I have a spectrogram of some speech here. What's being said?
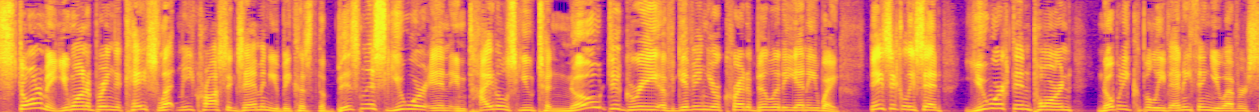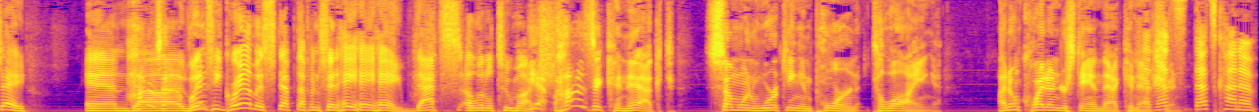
Stormy, you want to bring a case? Let me cross examine you because the business you were in entitles you to no degree of giving your credibility any weight. Basically said, you worked in porn. Nobody could believe anything you ever say. And How that- uh. Lindsey Graham has stepped up and said, hey, hey, hey, that's a little too much. Yeah, how does it connect someone working in porn to lying? I don't quite understand that yeah, connection. that's that's kind of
